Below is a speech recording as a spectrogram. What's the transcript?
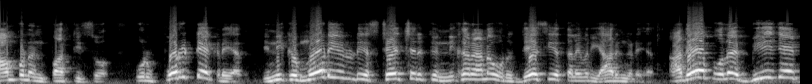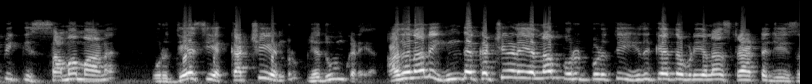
காம்பனன்ட் பார்ட்டிஸோ ஒரு பொருட்டே கிடையாது. இன்னைக்கு மோடியினுடைய ஸ்டேச்சருக்கு நிகரான ஒரு தேசிய தலைவர் யாரும் கிடையாது. அதே போல பிஜேபிக்கு சமமான ஒரு தேசிய கட்சி என்றும் எதுவும் கிடையாது. அதனால இந்த கட்சிகளை எல்லாம் பொருட்படுத்தி இதுக்கேற்றபடி எல்லாம் ஸ்ட்ராட்டஜிஸ்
